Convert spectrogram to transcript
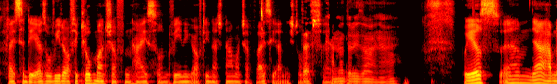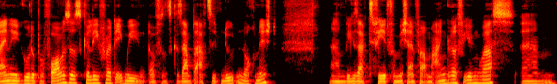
vielleicht sind die eher so wieder auf die Clubmannschaften heiß und weniger auf die Nationalmannschaft, weiß ich ja nicht. Und, Das äh, kann natürlich sein, ja. Wales, ähm, ja, haben einige gute Performances geliefert, irgendwie auf das gesamte 80 Minuten noch nicht. Ähm, wie gesagt, es fehlt für mich einfach am Angriff irgendwas. Ähm,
